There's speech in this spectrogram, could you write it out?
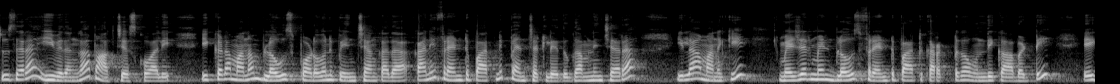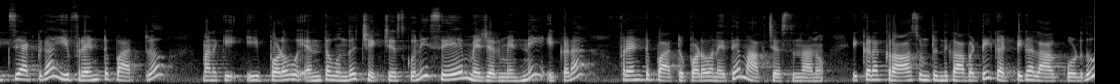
చూసారా? ఈ విధంగా మార్క్ చేసుకోవాలి. ఇక్కడ మనం బ్లౌజ్ పొడవుని పెంచాం కదా కానీ ఫ్రంట్ పార్ట్ని పెంచట్లేదు. గమనించారా? ఇలా మనకి మెజర్మెంట్ బ్లౌజ్ ఫ్రంట్ పార్ట్ కరెక్ట్గా ఉంది కాబట్టి ఎగ్జాక్ట్గా ఈ ఫ్రంట్ పార్ట్ మనకి ఈ పొడవు ఎంత ఉందో చెక్ చేసుకొని సేమ్ మెజర్మెంట్ని ఇక్కడ ఫ్రంట్ పార్ట్ పొడవనైతే మార్క్ చేస్తున్నాను. ఇక్కడ క్రాస్ ఉంటుంది కాబట్టి గట్టిగా లాగకూడదు.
